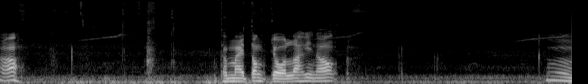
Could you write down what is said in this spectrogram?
เอาทำไมต้องโจรล่ะพี่น้อง อืม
